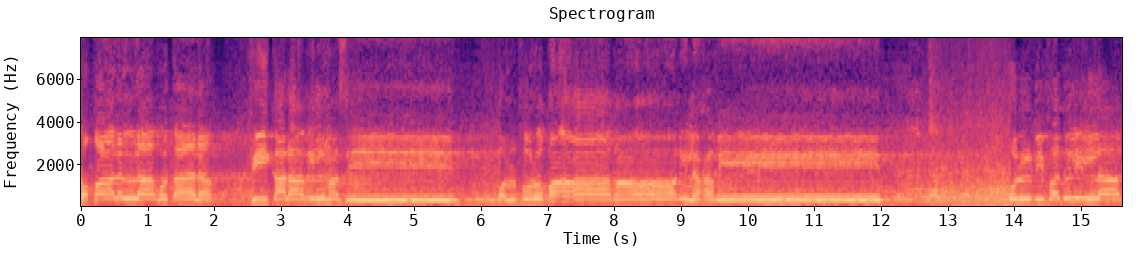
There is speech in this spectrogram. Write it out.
وقال الله تعالى في كلام المزيد والفرقان الحميد. قل بفضل الله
